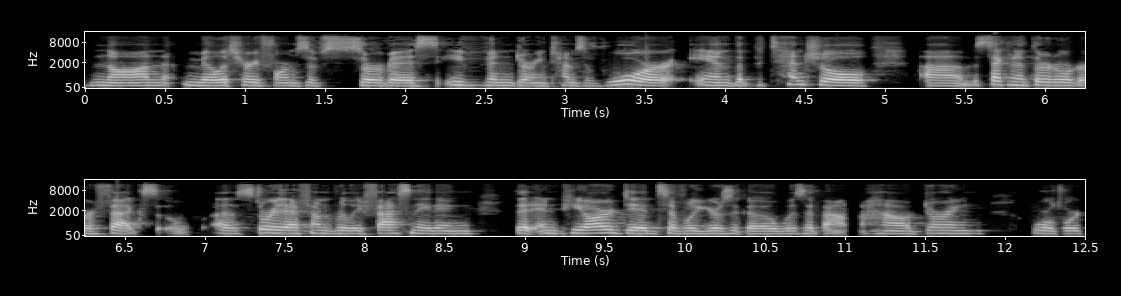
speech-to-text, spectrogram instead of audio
non-military forms of service even during times of war and the potential um, second and third order effects. A story that i found really fascinating that npr did several years ago was about how during world war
